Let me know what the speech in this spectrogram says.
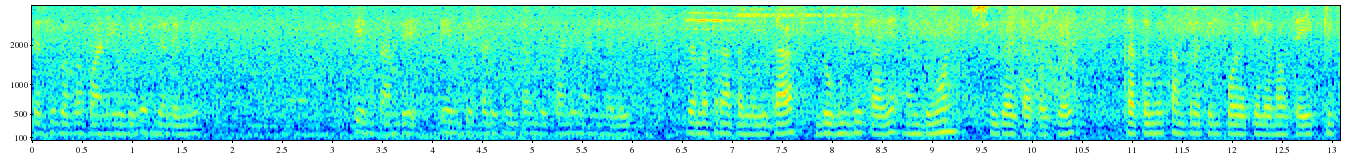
तर हे बघा पाणी एवढं घेतलेलं आहे मी. तीन तांबे तीन ते साडेतीन तांबे पाणी मांडलेलं आहे. चला तर आता मी ही डाळ धुवून घेत आहे आणि धुवून शिजाय टाकायची आहे. का तर मी संक्रातील पोळ्या केल्या नव्हत्या एकटीच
